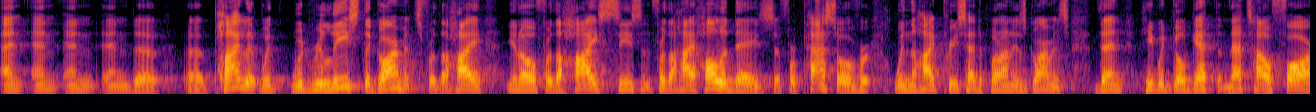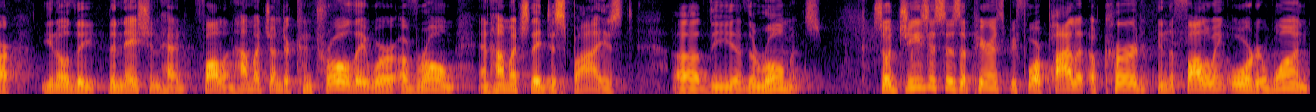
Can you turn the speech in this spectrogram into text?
and, and, and, and uh, uh, Pilate would, would release the garments for the high, you know, for the high season, for the high holidays, uh, for Passover, when the high priest had to put on his garments, then he would go get them. That's how far you know, the, the nation had fallen, how much under control they were of Rome and how much they despised uh, the, uh, the Romans. So Jesus' appearance before Pilate occurred in the following order. One,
